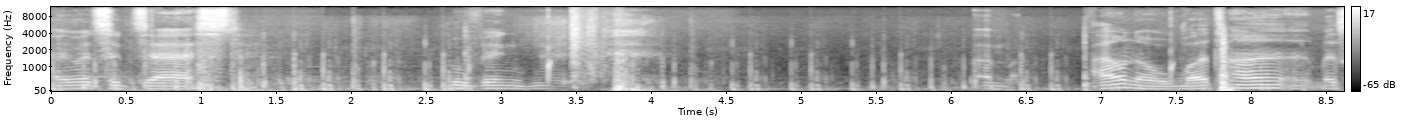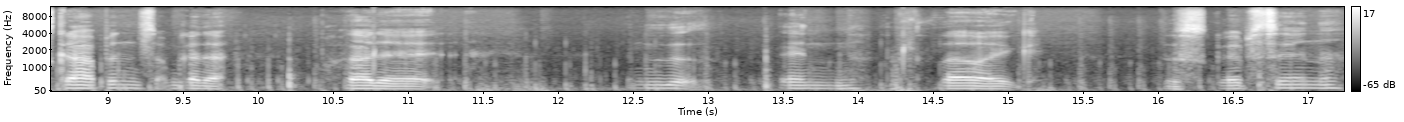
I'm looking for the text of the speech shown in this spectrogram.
I would suggest moving um I don't know what time it's gonna happen, so I'm gonna put it in the in the like description.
